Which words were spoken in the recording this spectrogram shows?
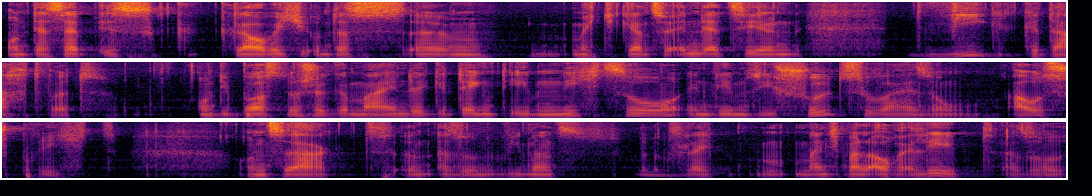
Und deshalb ist, glaube ich, und das ähm, möchte ich gern zu Ende erzählen, wie gedacht wird. Und die bosnische Gemeinde gedenkt eben nicht so, indem sie Schuldzuweisungen ausspricht und sagt, also wie man es vielleicht manchmal auch erlebt, also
